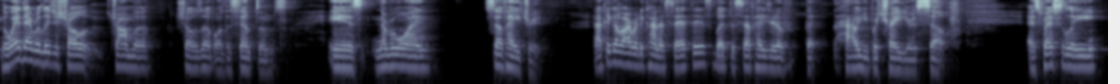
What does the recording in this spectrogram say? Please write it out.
the way that religious tra- trauma shows up or the symptoms is number one, self hatred. I think I've already kind of said this, but the self hatred of the, how you portray yourself, especially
